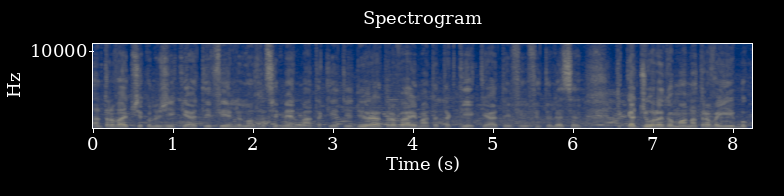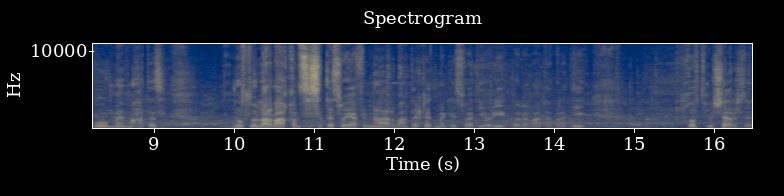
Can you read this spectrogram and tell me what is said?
un travail psychologique qui était fait le long de semaine معناتها qui était dur un travail معناتها tactique qui était fait فهمت لا les quatre jours هذوما on a travaillé beaucoup même حتى نوصلوا لأربعة خمسة ستة سوايع في النهار معناتها خدمة que ce soit théorique ولا معناتها pratique خفت من ال charge زاد.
